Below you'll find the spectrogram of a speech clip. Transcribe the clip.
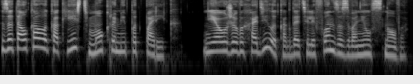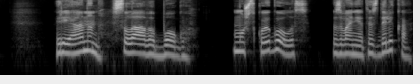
Затолкала, как есть, мокрыми под парик. Я уже выходила, когда телефон зазвонил снова. «Рианон, слава богу!» Мужской голос. Звонят издалека.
